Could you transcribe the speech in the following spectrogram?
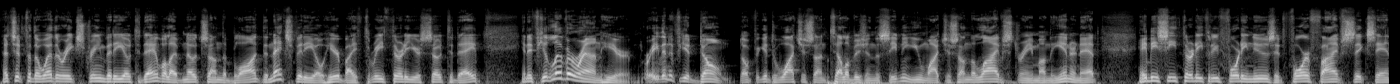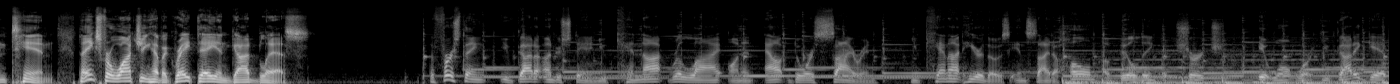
That's it for the Weather Xtreme video today. We'll have notes on the blog. The next video here by 3.30 or so today. And if you live around here, or even if you don't, don't forget to watch us on television this evening. You watch us on the live stream on the internet. ABC 3340 News at 4, 5, 6, and 10. Thanks for watching. Have a great day, and God bless. The first thing you've got to understand, you cannot rely on an outdoor siren you cannot hear those inside a home, a building, a church. It won't work. You've got to get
